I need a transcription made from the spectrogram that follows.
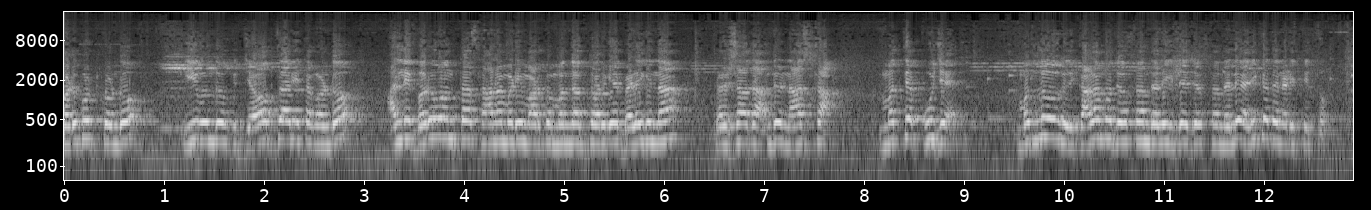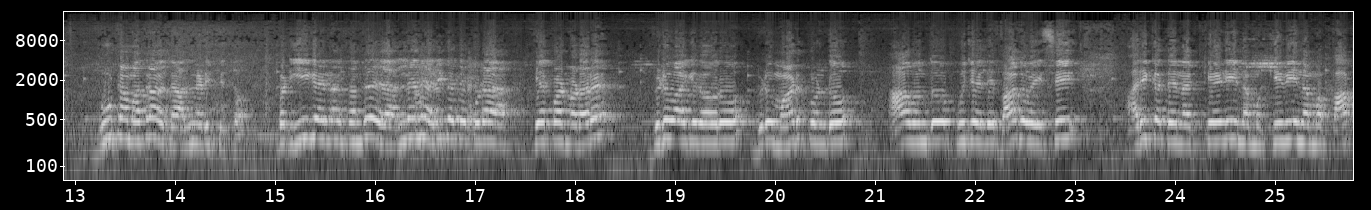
ಒಡಗುಟ್ಕೊಂಡು ಈ ಒಂದು ಜವಾಬ್ದಾರಿ ತಗೊಂಡು ಅಲ್ಲಿ ಬರುವಂತ ಸ್ನಾನ ಮಾಡಿ ಮಾಡ್ಕೊಂಡು ಬಂದಂಥವ್ರಿಗೆ ಬೆಳಗಿನ ಪ್ರಸಾದ, ಅಂದ್ರೆ ನಾಷ್ಟ, ಮತ್ತೆ ಪೂಜೆ. ಮೊದಲು ಕಾಳಮ್ಮ ದೇವಸ್ಥಾನದಲ್ಲಿ, ಇಲ್ಲೇ ದೇವಸ್ಥಾನದಲ್ಲಿ ಅಧಿಕತೆ ನಡೀತಿತ್ತು. ಊಟ ಮಾತ್ರ ಅಲ್ಲಿ ನಡೀತಿತ್ತು. ಬಟ್ ಈಗ ಏನಂತಂದ್ರೆ ಅಲ್ಲೇನೆ ಅಧಿಕತೆ ಕೂಡ ಏರ್ಪಾಡು ಮಾಡೋರೆ ಬಿಡುವಾಗಿರೋರು ಬಿಡು ಮಾಡಿಕೊಂಡು ಆ ಒಂದು ಪೂಜೆಯಲ್ಲಿ ಭಾಗವಹಿಸಿ ಹರಿಕತೆಯನ್ನು ಕೇಳಿ ನಮ್ಮ ಕಿವಿ, ನಮ್ಮ ಪಾಪ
